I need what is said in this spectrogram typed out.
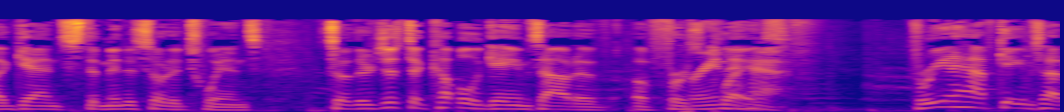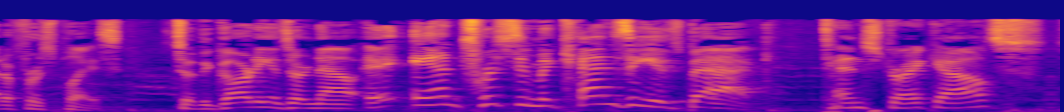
against the Minnesota Twins. So they're just a couple of games out of, of first Three and a place. Three and a half games out of first place. So the Guardians are now, and Triston McKenzie is back. 10 strikeouts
